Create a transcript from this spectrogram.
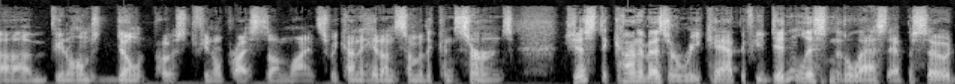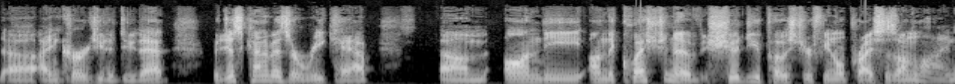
um, funeral homes don't post funeral prices online. So we kind of hit on some of the concerns. Just to kind of as a recap, if you didn't listen to the last episode, uh, I encourage you to do that. But just kind of as a recap, um, on the on the question of should you post your funeral prices online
